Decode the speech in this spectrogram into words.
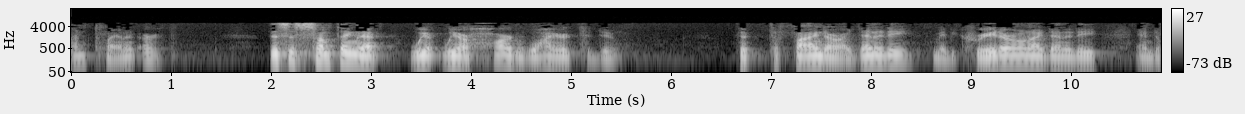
on planet Earth? This is something that we, we are hardwired to do. To, to find our identity, maybe create our own identity, and to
